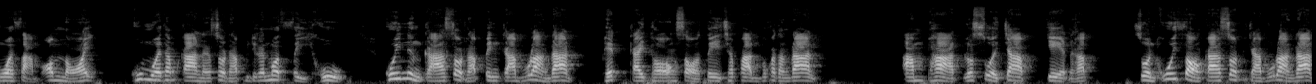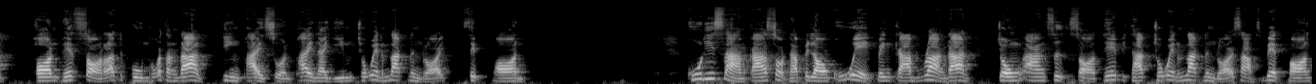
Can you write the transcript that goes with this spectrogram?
มวย 3 อ้อมน้อย คู่มวยทำการถ่ายสดครับมีด้วยกันหมด 4 คู่คุยหนึ่งการสดครับเป็นการผู้หลังด้าน เพชรไก่ทองสอเตชพันธ์พวกทางด้านอัมพาดรถสวยจับเจดนะครับ ส่วนคู่สองการสดการผู้หลังด้าน พรเพชรสอราชภูมิพวกทางด้านกิ่งไผ่สวนไผ่นายิ้มชกเวทน้ำหนัก 110 ปอนด์คู่ที่ 3 การสดนะครับไปลองคู่เอกเป็นการผู้หลังด้าน จงอางศึกสอเทพพิทักษ์ชกเวทน้ำหนัก 131 ปอนด์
